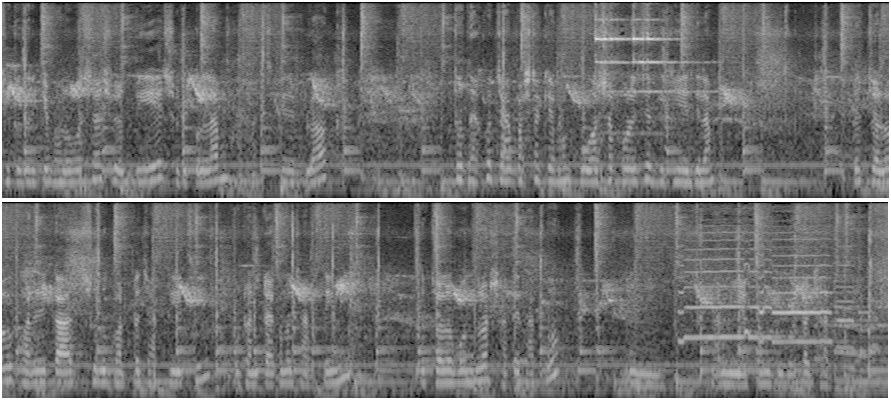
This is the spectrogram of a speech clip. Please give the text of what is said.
ছোটোদেরকে ভালোবাসা দিয়ে শুরু করলাম আজকের ব্লগ। তো দেখো, চারপাশটা কেমন কুয়াশা পড়েছে, দেখিয়ে দিলাম। তো চলো ঘরের কাজ শুধু ঘরটা ঝাঁক দিয়েছি। উঠানটা এখনও ঝাঁক দিইনি। তো চলো বন্ধুরা সাথে থাকো। আমি এখন দু ঘণ্টা ঝাঁক দিই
